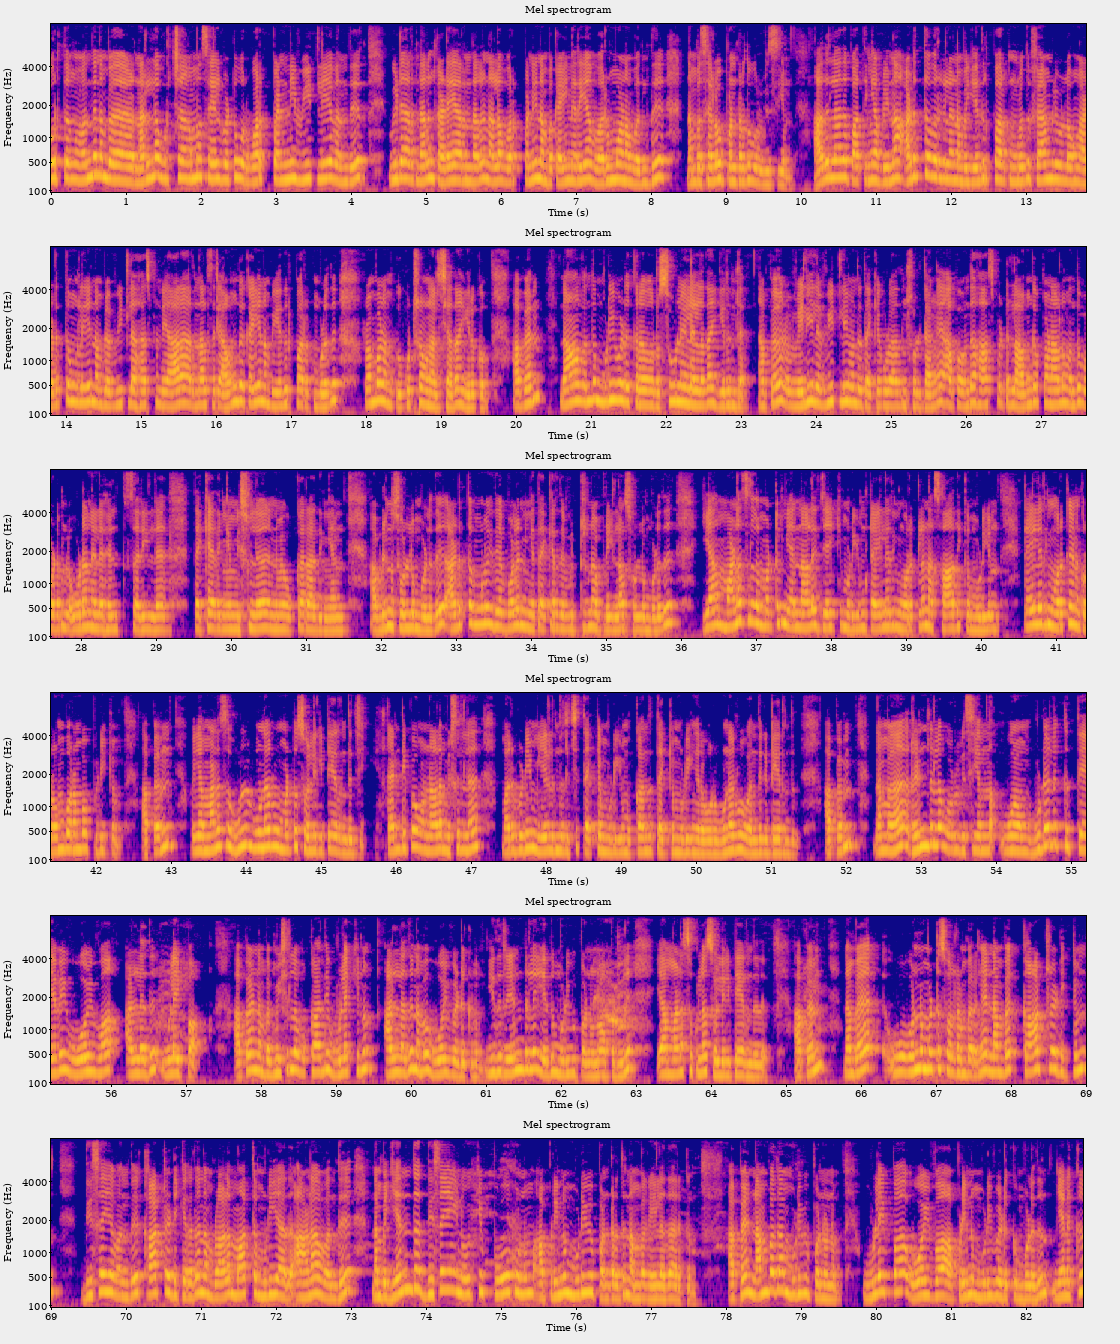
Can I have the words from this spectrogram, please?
ஒருத்தவங்க வந்து நம்ம நல்லா உற்சாகமாக செயல்பட்டு ஒரு ஒர்க் பண்ணி வீட்லேயே வந்து வீடாக இருந்தாலும் கடையாக இருந்தாலும் நல்லா ஒர்க் பண்ணி நம்ம கை நிறையா வருமானம் வந்து நம்ம செலவு பண்ணுறது ஒரு விஷயம். அது இல்லாத பார்த்தீங்க அப்படின்னா அடுத்தவர்களை நம்ம எதிர்பார்க்கும் பொழுது ஃபேமிலி உள்ளவங்க அடுத்தவங்களையே நம்மளை வீட்டில் ஹஸ்பண்ட் யாராக இருந்தாலும் சரி அவங்க கையை நம்ம எதிர்பார்க்கும் பொழுது ரொம்ப நமக்கு குற்ற உணர்ச்சியாக தான் இருக்கும். அப்போ நான் வந்து முடிவெடுக்கிற ஒரு சூழ்நிலையில் தான் இருந்தேன். அப்போ வெளியில் வீட்லேயும் வந்து தைக்கக்கூடாதுன்னு சொல்லிட்டாங்க. அப்போ வந்து ஹாஸ்பிட்டலில் அங்கே போனாலும் வந்து உடம்புல உடல்நிலை ஹெல்த் சரியில்லை. தைக்காதீங்க மிஷினில் இனிமேல் உட்காராதீங்க அப்படின்னு சொல்லும் பொழுது அடுத்தவங்களும் இதே போல் நீங்கள் தைக்கிறத விட்டுருன்னு அப்படிலாம் சொல்லும் பொழுது என் மனசில் மட்டும் என்னால் ஜெயிக்க முடியும். டைலரிங் ஒர்க்கில் நான் சாதிக்க முடியும். டைலரிங் ஒர்க்கை எனக்கு ரொம்ப ரொம்ப பிடிக்கும். அப்போ என் மனசு உள் உணர்வு மட்டும் சொல்லிக்கிட்டே இருந்துச்சு. கண்டிப்பாக உன்னால் மிஷினில் மறுபடியும் எழுந்திரிச்சு தைக்க முடியும் உட்காந்து தைக்க முடியுங்கிற ஒரு உணர்வு வந்துக்கிட்டே இருந்தது. அப்போ நம்ம ரெண்டில் ஒரு விஷயம்தான். உடலுக்கு தேவை ஓய்வா அல்லது உழைப்பா? அப்போ நம்ம மிஷினில் உட்காந்து உழைக்கணும் அல்லது நம்ம ஓய்வு எடுக்கணும். இது ரெண்டில் எது முடிவு பண்ணணும் அப்படின்னு என் மனசுக்குள்ளே சொல்லிக்கிட்டே இருந்தது. அப்போ நம்ம ஒன்று மட்டும் சொல்கிறேன் பாருங்கள் நம்ம காற்றடிக்கும் திசையை வந்து காற்றடிக்கிறத நம்மளால் மாற்ற முடியாது. ஆனால் வந்து நம்ம எந்த திசையை நோக்கி போகணும் அப்படின்னு முடிவு பண்ணுறது நம்ம கையில் தான் இருக்குது அப்போ நம்ம தான் முடிவு பண்ணணும். உழைப்பா ஓய்வா அப்படின்னு முடிவு எடுக்கும் பொழுது எனக்கு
